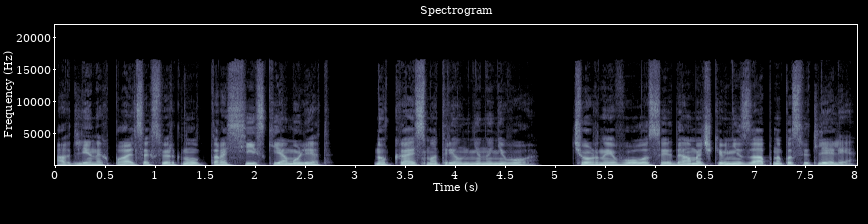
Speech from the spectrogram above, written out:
А в длинных пальцах сверкнул российский амулет. Но Кай смотрел не на него. Черные волосы и дамочки внезапно посветлели.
